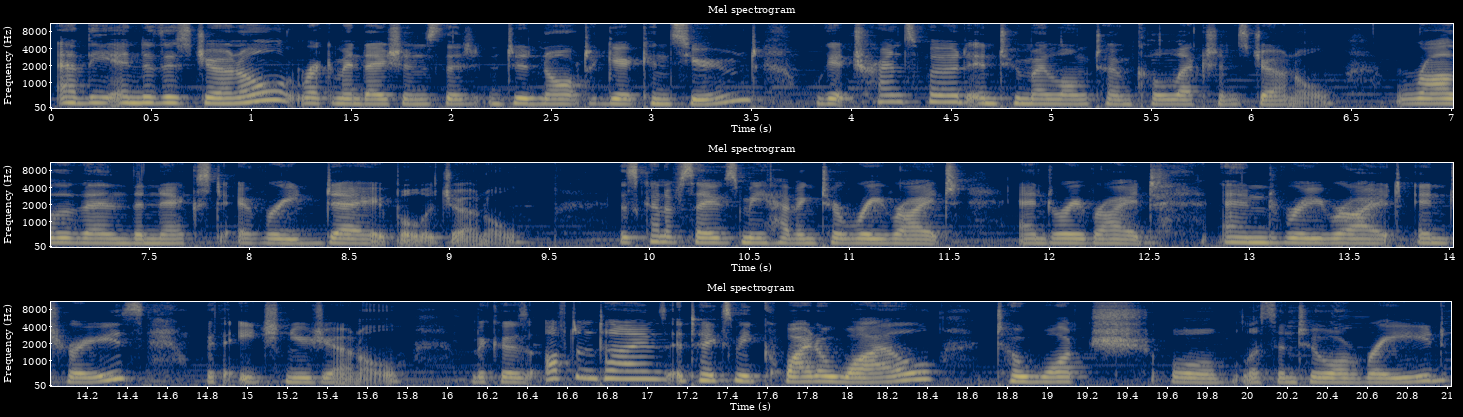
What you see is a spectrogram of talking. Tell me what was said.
At the end of this journal, recommendations that did not get consumed will get transferred into my long term collections journal, rather than the next everyday bullet journal. This kind of saves me having to rewrite and rewrite and rewrite entries with each new journal, because oftentimes it takes me quite a while to watch or listen to or read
